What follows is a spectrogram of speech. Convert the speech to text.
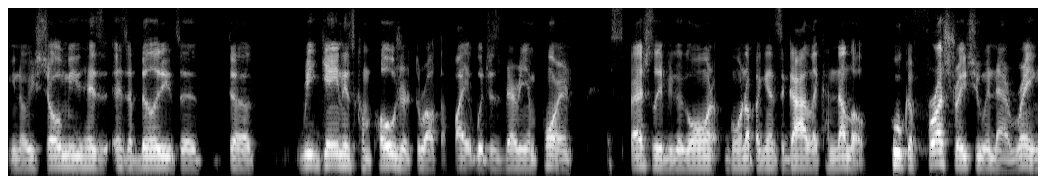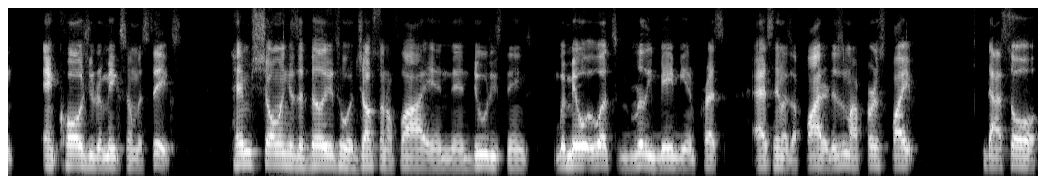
You know, he showed me his his ability to to regain his composure throughout the fight, which is very important, especially if you're going going up against a guy like Canelo who could frustrate you in that ring and cause you to make some mistakes. Him showing his ability to adjust on the fly and, and do these things, but what's really made me impressed as him as a fighter. This is my first fight that I saw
